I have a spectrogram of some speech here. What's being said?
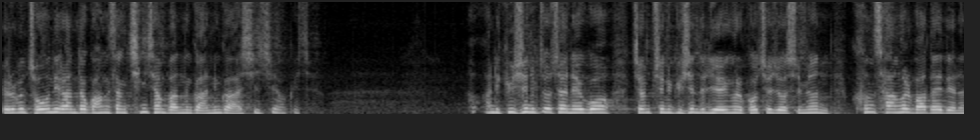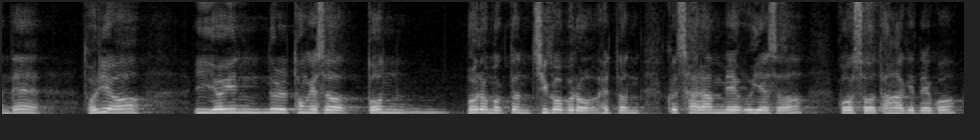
여러분 좋은 일 한다고 항상 칭찬받는 거 아닌 거 아시죠? 그죠? 아니 귀신을 쫓아내고 점치는 귀신들 여행을 고쳐줬으면 큰 상을 받아야 되는데 도리어 이 여인을 통해서 돈 벌어먹던 직업으로 했던 그 사람에 의해서 고소당하게 되고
